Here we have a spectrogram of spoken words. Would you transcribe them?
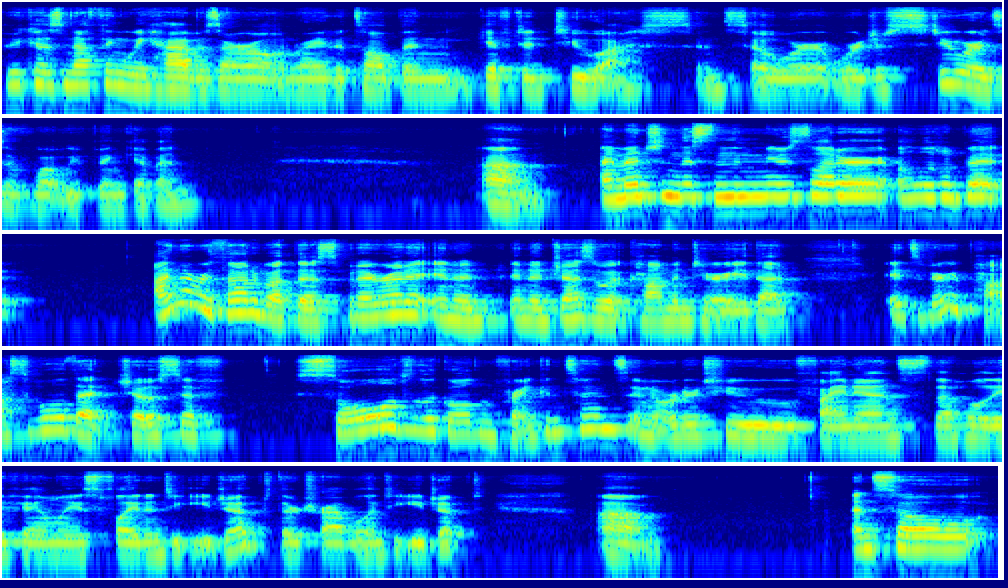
because nothing we have is our own, right? It's all been gifted to us. And so we're, we're just stewards of what we've been given. Um, I mentioned this in the newsletter a little bit. I never thought about this, but I read it in a, in a Jesuit commentary that it's very possible that Joseph sold the gold and frankincense in order to finance the Holy Family's flight into Egypt, their travel into Egypt. Um, and so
